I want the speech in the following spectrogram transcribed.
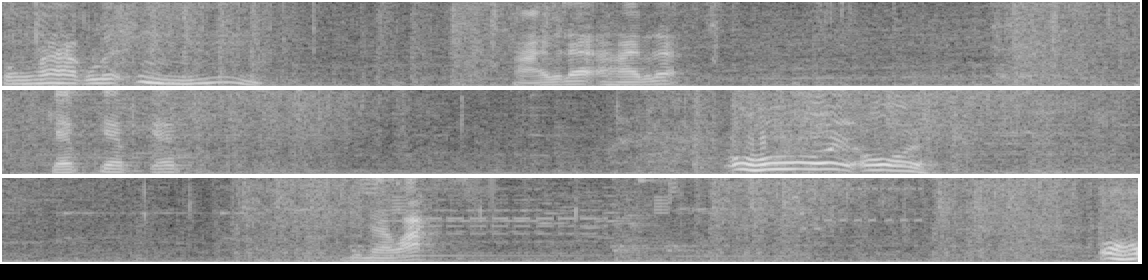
ตรงหน้ากูเลย อืมหายไปแล้ว หายไปแล้ว เก็บเก็บเก็บโอ้ยโอ้ยอยู่ไหนวะ โอ้โห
